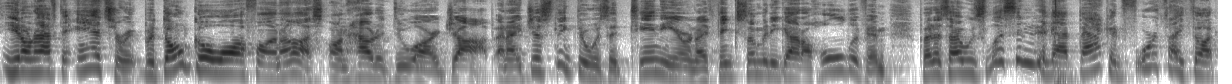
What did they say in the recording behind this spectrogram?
you don't have to answer it, but don't go off on us on how to do our job. And I just think there was a tin ear, and I think somebody got a hold of him. But as I was listening to that back and forth, I thought,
